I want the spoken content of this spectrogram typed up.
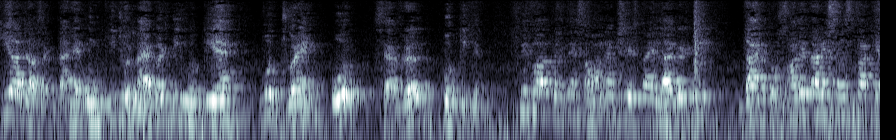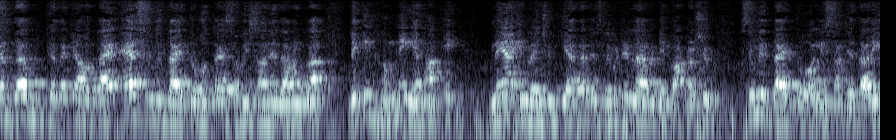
किया जा सकता है। उनकी जो लाइबिलिटी होती है, वो ज्वाइंट और सेवरल होती है। फिर बात करते हैं सामान्य विशेषताएँ। लाइबिलिटी दायित्व। साझेदारी संस्था के अंदर मुख्यतः क्या होता है? असीमित दायित्व होता है सभी साझेदारों का। लेकिन हमने यहाँ एक नया इन्वेंशन किया that is limited liability partnership सीमित दायित्व वाली साझेदारी।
